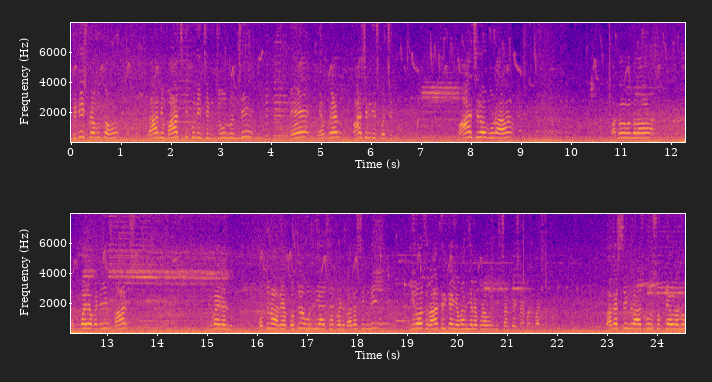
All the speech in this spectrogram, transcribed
బ్రిటిష్ ప్రభుత్వం దాన్ని మార్చికి కుదించింది జూన్ నుంచి మే ఏప్రిల్ మార్చికి తీసుకొచ్చింది. మార్చిలో కూడా పంతొమ్మిది వందల ముప్పై ఒకటి మార్చ్ ఇరవై రెండు పొద్దున రేపు పొద్దున ఉరి తీయాల్సినటువంటి భగత్ సింగ్ని ఈరోజు రాత్రికే ఎవరిని కూడా ఉరి తీసి చంపేసినటువంటి పరిస్థితి ఉంది. భగత్ సింగ్ రాజ్గురు సుఖ్దేవులను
